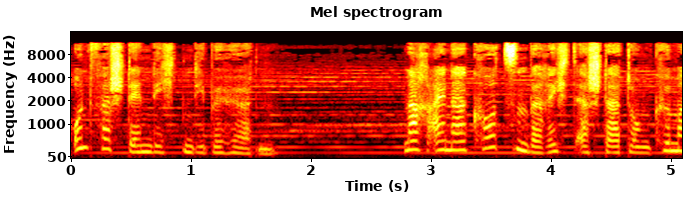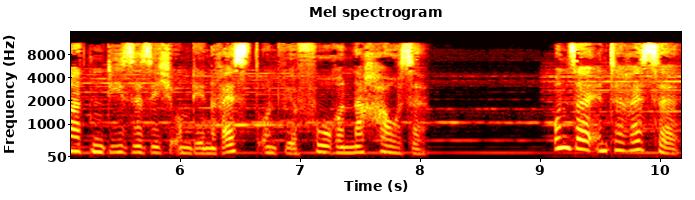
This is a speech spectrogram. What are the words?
und verständigten die Behörden. Nach einer kurzen Berichterstattung kümmerten diese sich um den Rest und wir fuhren nach Hause. Unser Interesse,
